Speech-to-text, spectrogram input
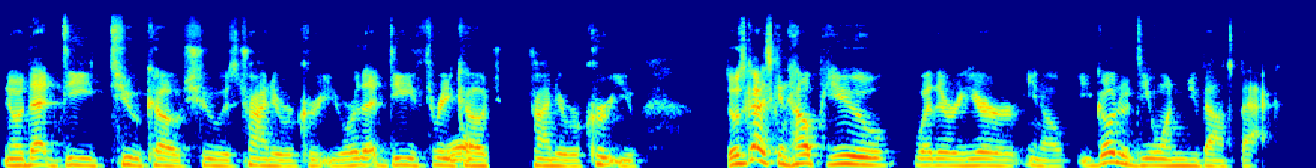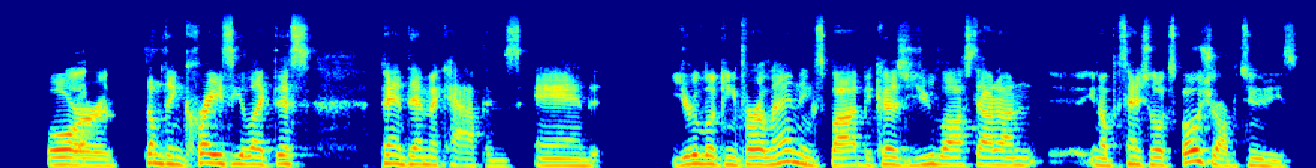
you know that D2 coach who is trying to recruit you or that D3 Yeah. coach trying to recruit you. Those guys can help you whether you're, you know, you go to D1 and you bounce back or something crazy like this pandemic happens and you're looking for a landing spot because you lost out on, you know, potential exposure opportunities.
